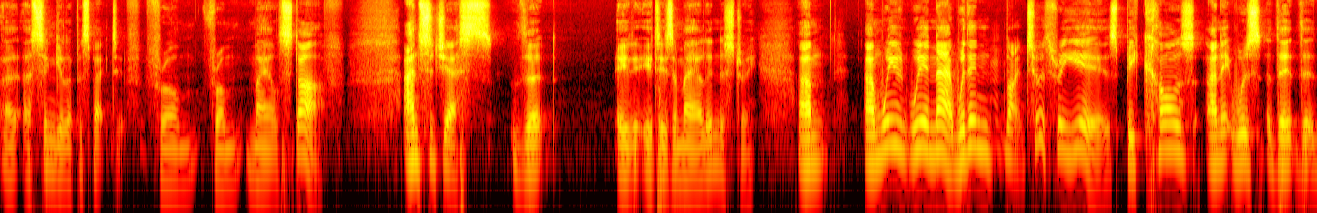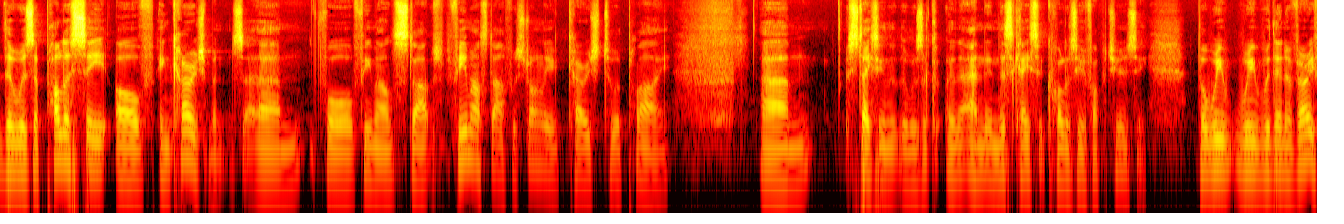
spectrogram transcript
a, a singular perspective from from male staff, and suggests that it, it is a male industry. Um, and we we're now within like two or three years because and it was the, the there was a policy of encouragement um, for female staff. Female staff were strongly encouraged to apply, um, stating that there was a and in this case equality of opportunity. But we we within a very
